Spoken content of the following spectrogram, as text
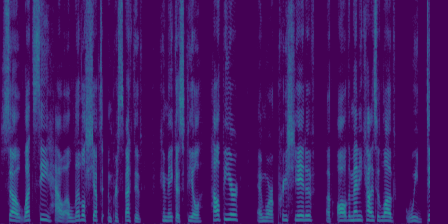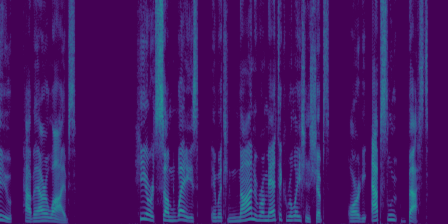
So let's see how a little shift in perspective can make us feel healthier and more appreciative of all the many kinds of love we do have in our lives. Here are some ways in which non romantic relationships are the absolute best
